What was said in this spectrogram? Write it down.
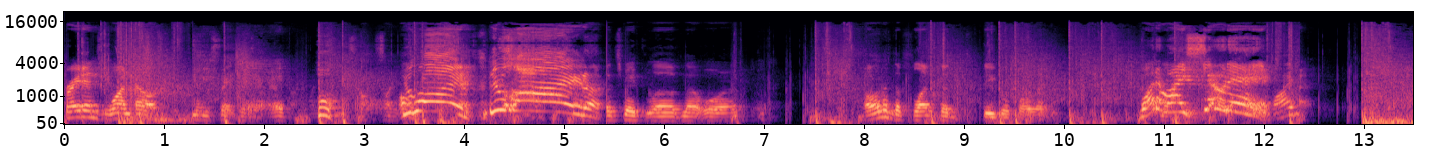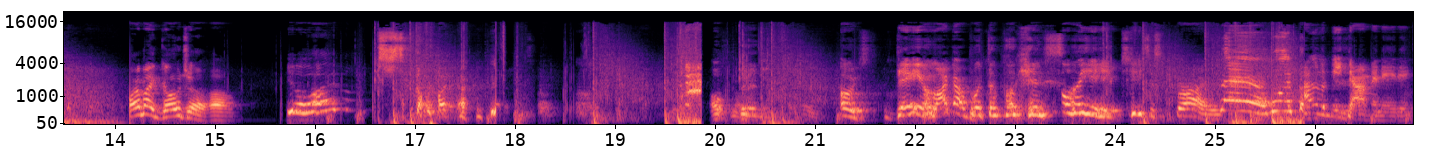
Brayden's one health. Oh. You lied! You lied! Let's make love, not war. I want to deflect the eagle bullet. What am I shooting? Why? Why am I Gojo? Oh. You know what? Oh, no. Oh, damn, I got put the fucking sleep. Jesus Christ. Damn, what the? I would be dominating.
